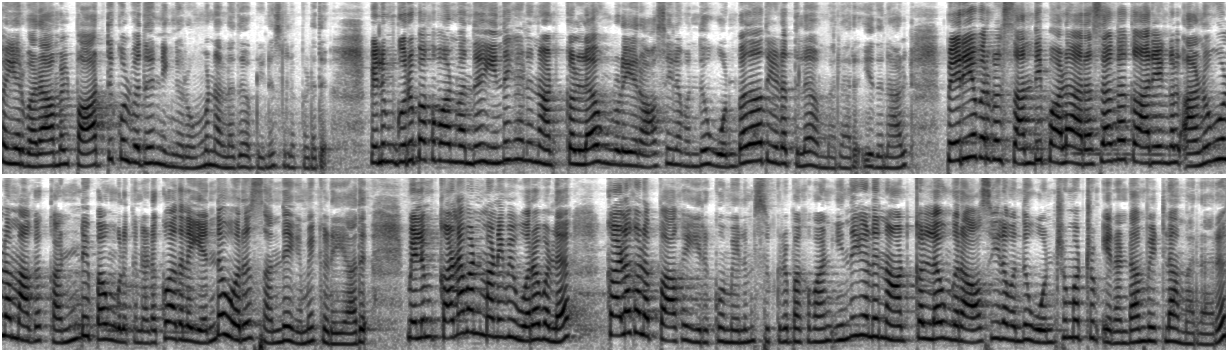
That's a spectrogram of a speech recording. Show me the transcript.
பெயர் வராமல் பார்த்து கொள்வது நீங்கள் ரொம்ப நல்லது அப்படின்னு சொல்லப்படுது. மேலும் குரு பகவான் வந்து இந்த ஏழு நாட்களில் உங்களுடைய ராசியில் வந்து ஒன்பதாவது இடத்துல அமர்றாரு. இதனால் பெரியவர்கள் சந்திப்பால் அரசாங்க காரியங்கள் அனுகூலமாக கண்டிப்பாக உங்களுக்கு நடக்கும். அதில் எந்த ஒரு சந்தேகமே கிடையாது. மேலும் கணவன் மனைவி உறவில் கலகலப்பாக இருக்கும். மேலும் சுக்கர பகவான் இந்த ஏழு நாட்களில் உங்கள் ராசியில் வந்து ஒன்று மற்றும் இரண்டாம் வீட்டில் அமர்றாரு.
